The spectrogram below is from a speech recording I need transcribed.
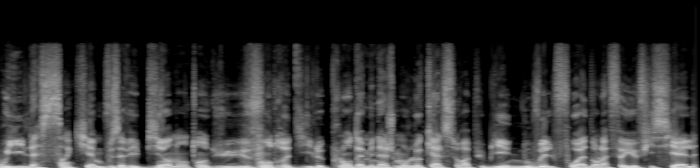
Oui, la cinquième, vous avez bien entendu. Vendredi, le plan d'aménagement local sera publié une nouvelle fois dans la feuille officielle.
